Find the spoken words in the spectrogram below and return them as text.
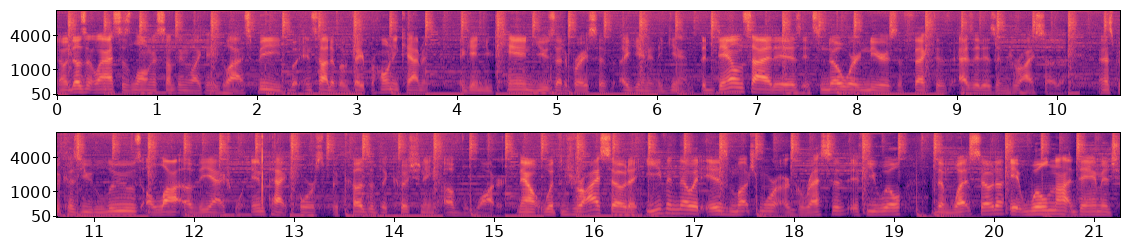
Now it doesn't last as long as something like a glass bead, but inside of a vapor honing cabinet, again, you can use that abrasive again and again. The downside is it's nowhere near as effective as it is in dry soda. And that's because you lose a lot of the actual impact force because of the cushioning of the water. Now with dry soda, even though it is much more aggressive, if you will, than wet soda, it will not damage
